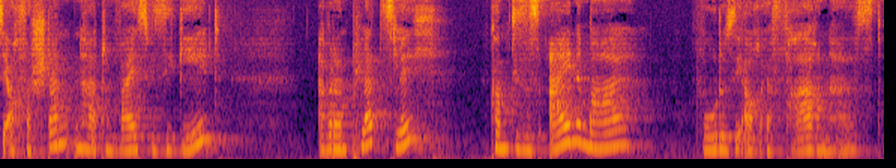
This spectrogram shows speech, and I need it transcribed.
sie auch verstanden hat und weiß, wie sie geht, aber dann plötzlich kommt dieses eine Mal, wo du sie auch erfahren hast.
